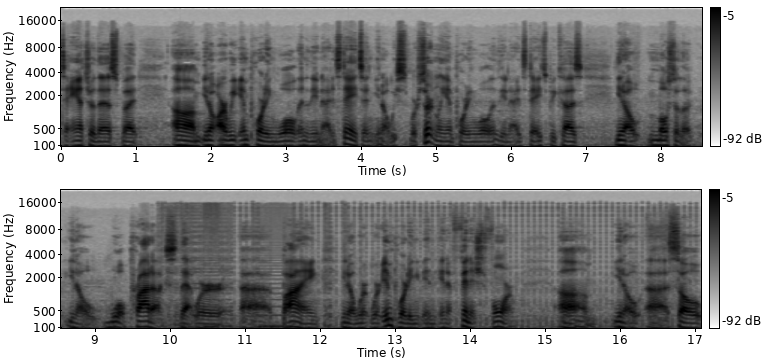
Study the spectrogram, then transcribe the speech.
to answer this, but um, you know, are we importing wool into the United States? And you know, we, we're certainly importing wool into the United States because you know, most of the, you know, wool products that we're uh, buying, you know, we're, we're importing in, in a finished form. Um, you know, uh, so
